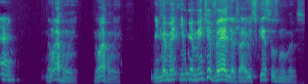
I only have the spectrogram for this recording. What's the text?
É. Não é ruim, não é ruim. E minha, e minha mente é velha já, eu esqueço os números.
